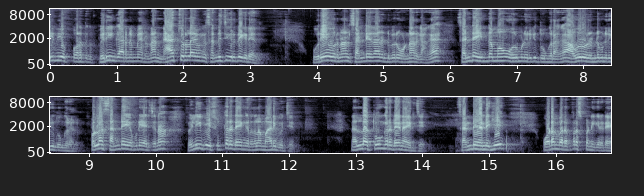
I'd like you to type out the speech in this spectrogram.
ஐவிஎஃப் போகிறதுக்கு பெரிய காரணமே என்னென்னா நேச்சுரலாக இவங்க சந்திச்சுக்கிறதே கிடையாது. ஒரே ஒரு நாள் சண்டே தான் ரெண்டு பேரும் ஒன்றா இருக்காங்க. சண்டே இந்த அம்மாவும் ஒரு மணி வரைக்கும் தூங்குறாங்க. அவரும் ரெண்டு மணி வரைக்கும் தூங்குறாரு. இப்போல்லாம் சண்டே எப்படி ஆயிடுச்சுன்னா வெளியே போய் சுற்றுற டேங்கிறதெல்லாம் மாறி போச்சு. நல்லா தூங்குற டேன்னு ஆயிடுச்சு. சண்டே அன்னைக்கு உடம்ப ரெப்ரெஸ் பண்ணிக்கிற டே.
